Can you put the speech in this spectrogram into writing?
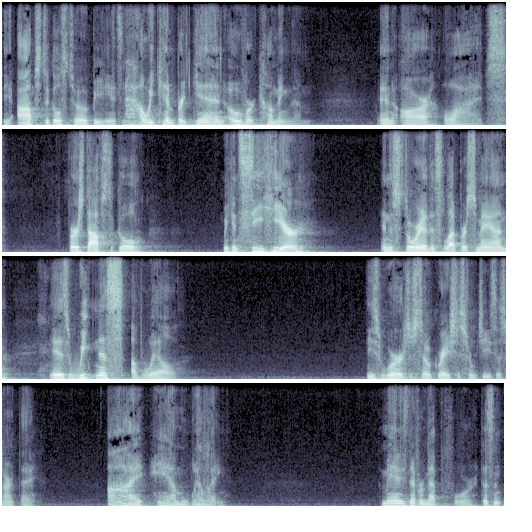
the obstacles to obedience and how we can begin overcoming them in our lives. First obstacle we can see here in the story of this leprous man is weakness of will. These words are so gracious from Jesus, aren't they? I am willing. A man he's never met before, doesn't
